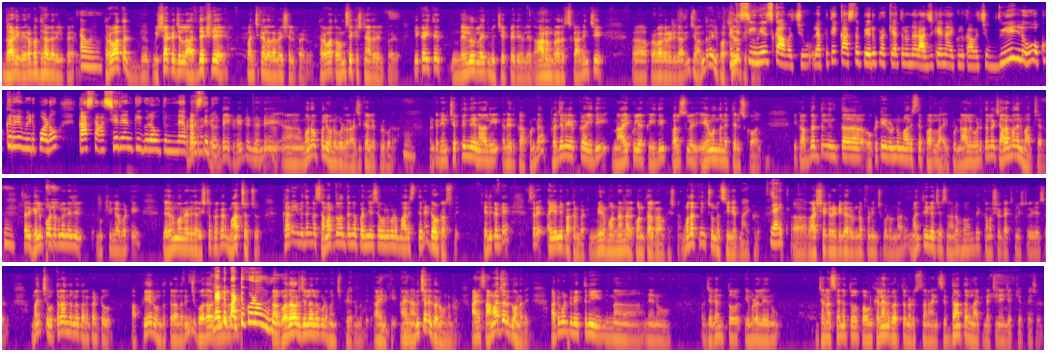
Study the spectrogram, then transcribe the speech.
దాడి వీరభద్ర గారు వెళ్ళిపోయారు. తర్వాత విశాఖ జిల్లా అధ్యక్షుడే పంచకల రమేష్ వెళ్ళిపోయాడు. తర్వాత వంశీకృష్ణ యాదవ్ వెళ్ళిపోయాడు. ఇక అయితే నెల్లూరులో అయితే మీకు చెప్పేది ఏం లేదు. ఆనం బ్రదర్స్ కాడి నుంచి ప్రభాకర్ రెడ్డి గారి నుంచి అందరూ వెళ్ళిపోతారు. సీనియర్స్ కావచ్చు లేకపోతే కాస్త పేరు ప్రఖ్యాతలు ఉన్న రాజకీయ నాయకులు కావచ్చు వీళ్ళు ఒక్కొక్కరుగా వీడిపోవడం కాస్త ఆశ్చర్యానికి గురవుతున్న పరిస్థితి. అంటే ఇక్కడ ఏంటంటే మొనోపలి ఉండకూడదు రాజకీయాలు ఎప్పుడు కూడా. Hmm. అంటే నేను చెప్పింది వినాలి అనేది కాకుండా ప్రజల యొక్క ఇది నాయకుల యొక్క ఇది పల్సులో ఏముందనేది తెలుసుకోవాలి. ఇక అభ్యర్థులు ఇంత ఒకటి రెండు మారిస్తే పర్లా. ఇప్పుడు నాలుగు విడతల్లో చాలా మందిని మార్చారు. సరే గెలుపోవటం అనేది ముఖ్యం కాబట్టి జగన్మోహన్ రెడ్డి గారి ఇష్ట ప్రకారం మార్చొచ్చు. కానీ ఈ విధంగా సమర్థవంతంగా పనిచేసే వాళ్ళు కూడా మారిస్తేనే డౌట్ వస్తుంది. ఎందుకంటే సరే అవన్నీ పక్కన పెట్టండి. మీరు మొన్న అన్నారు కొనతాల రామకృష్ణ. మొదటి నుంచి ఉన్న సీనియర్ నాయకుడు. రాజశేఖర రెడ్డి గారు ఉన్నప్పటి నుంచి కూడా ఉన్నారు. మంత్రిగా చేసిన అనుభవం ఉంది. కమర్షియల్ ట్యాక్స్ మినిస్టర్గా చేశాడు. మంచి ఉత్తరాంధ్రలో తనకంటూ ఆ పేరు ఉంది ఉత్తరాంధ్ర నుంచి గోదావరి పట్టు కూడా ఉంది ఆ గోదావరి జిల్లాలో కూడా మంచి పేరు ఉన్నది ఆయనకి. ఆయన అనుచర గుణం ఉన్నది. ఆయన సమాజ వర్గం ఉన్నది. అటువంటి వ్యక్తిని నిన్న నేను జగన్తో ఇమడలేను జనసేనతో పవన్ కళ్యాణ్ గారితో నడుస్తాను. ఆయన సిద్ధాంతాలు నాకు నచ్చినాయి అని చెప్పి చెప్పేశాడు.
